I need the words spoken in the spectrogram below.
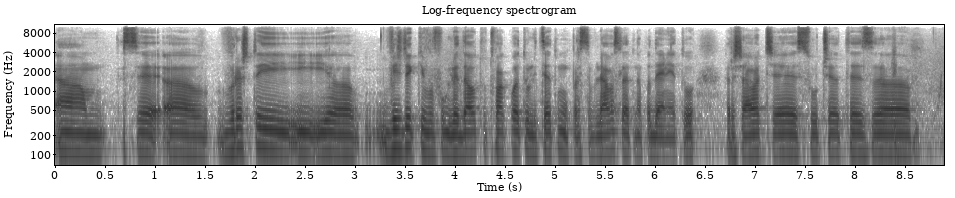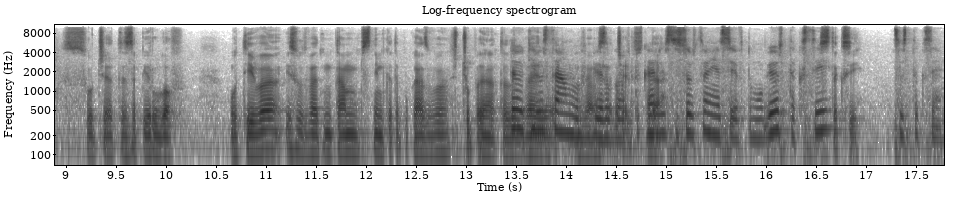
а, се а, връща и, и, а, виждайки в огледалото това, което лицето му представлява след нападението, решава, че случаят е за, случаят е за Пирогов. Отива и съответно там снимката показва щупената Той отива сам в Пирогов, така Да, ли? Със собствения си автомобил, с такси? С такси. С такси.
